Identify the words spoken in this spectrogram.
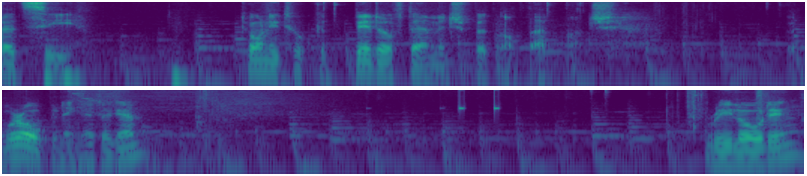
Let's see. Tony took a bit of damage, but not that much. But we're opening it again. Reloading.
